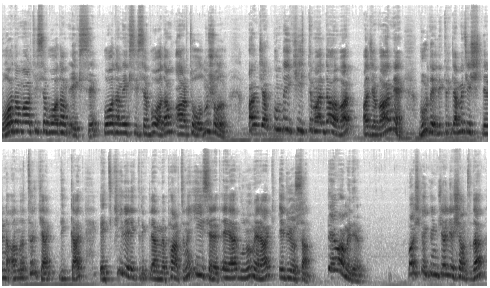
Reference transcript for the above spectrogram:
Bu adam artıysa bu adam eksi. Bu adam eksiyse bu adam artı olmuş olur. Ancak bunda iki ihtimal daha var. Acaba ne? Burada elektriklenme çeşitlerini anlatırken dikkat etkiyle elektriklenme partını iyi seyret eğer bunu merak ediyorsan. Devam edelim. Başka güncel yaşantıda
